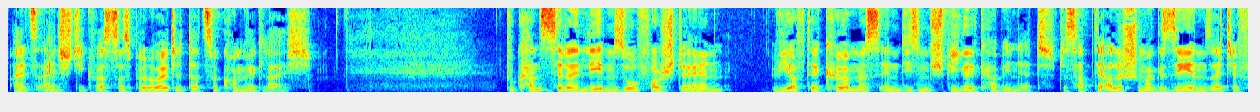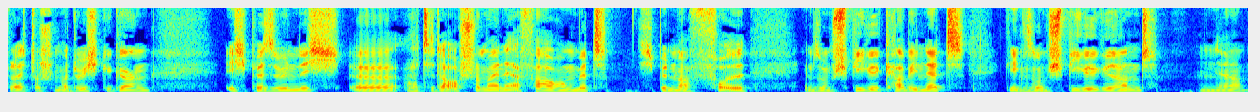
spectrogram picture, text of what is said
als Einstieg. Was das bedeutet, dazu kommen wir gleich. Du kannst dir dein Leben so vorstellen, wie auf der Kirmes in diesem Spiegelkabinett. Das habt ihr alle schon mal gesehen, seid ihr vielleicht auch schon mal durchgegangen. Ich persönlich äh, hatte da auch schon meine Erfahrung mit. Ich bin mal voll in so einem Spiegelkabinett gegen so einen Spiegel gerannt. Ja,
